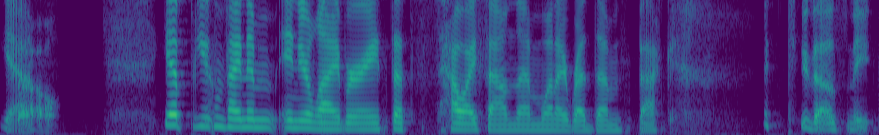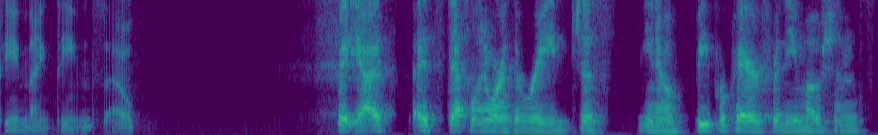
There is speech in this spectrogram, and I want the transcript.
Yeah. So Yep, you can find them in your library. That's how I found them when I read them back 2018, 19. So But yeah, it's it's definitely worth a read. Just, you know, be prepared for the emotions.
